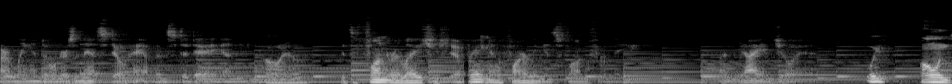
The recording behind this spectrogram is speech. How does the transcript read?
our landowners, and that still happens today. I mean, oh yeah, it's a fun relationship. Right now, farming is fun for me. I I enjoy it. We've owned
